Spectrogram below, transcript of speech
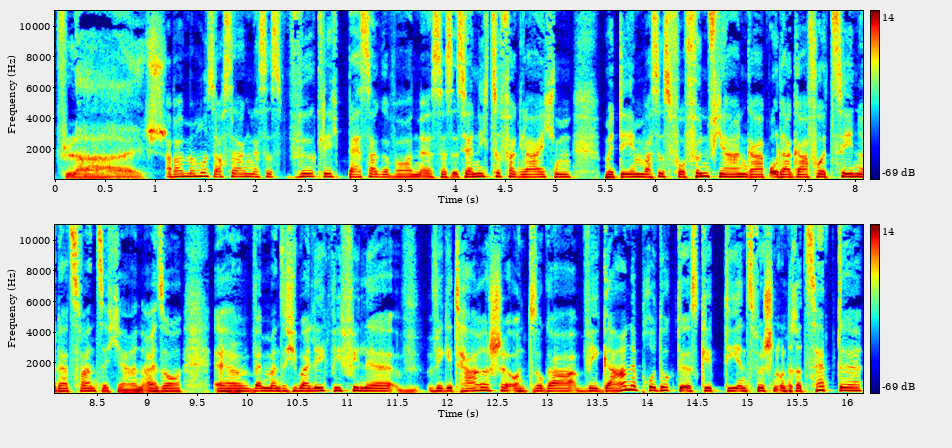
Fleisch. Aber man muss auch sagen, dass es wirklich besser geworden ist. Das ist ja nicht zu vergleichen mit dem, was es vor fünf Jahren gab oder gar vor zehn oder zwanzig Jahren. Also äh, ja. wenn man sich überlegt, wie viele vegetarische und sogar vegane Produkte es gibt, die inzwischen und Rezepte,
